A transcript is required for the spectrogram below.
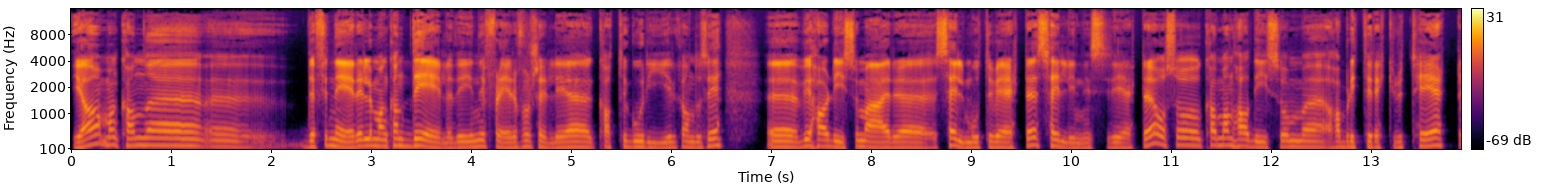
Ja, man kan uh, definere, eller man kan dele det inn i flere forskjellige kategorier, kan du si. Uh, vi har de som er uh, selvmotiverte, selvinitierte, og så kan man ha de som har blitt rekruttert,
